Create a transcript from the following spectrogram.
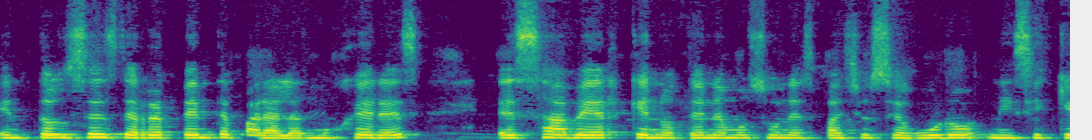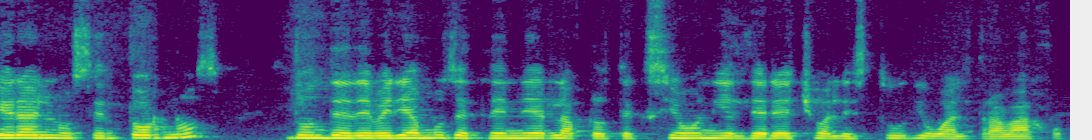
Entonces, de repente para las mujeres es saber que no tenemos un espacio seguro ni siquiera en los entornos donde deberíamos de tener la protección y el derecho al estudio o al trabajo,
